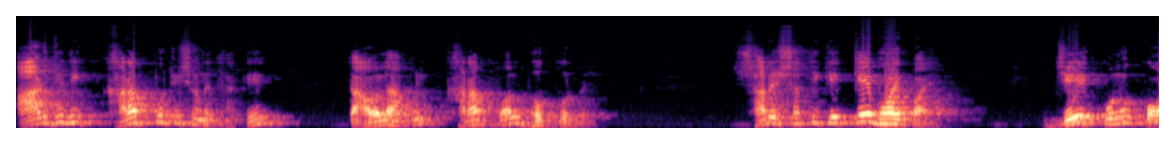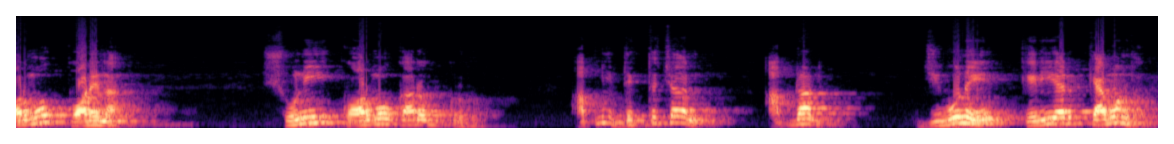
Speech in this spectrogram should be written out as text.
আর যদি খারাপ পজিশনে থাকে, তাহলে আপনি খারাপ ফল ভোগ করবেন। সাড়ে সাথীকে কে ভয় পায়? যে কোনো কর্ম করে না। শনি কর্মকারক গ্রহ। আপনি দেখতে চান আপনার জীবনে কেরিয়ার কেমন হবে?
